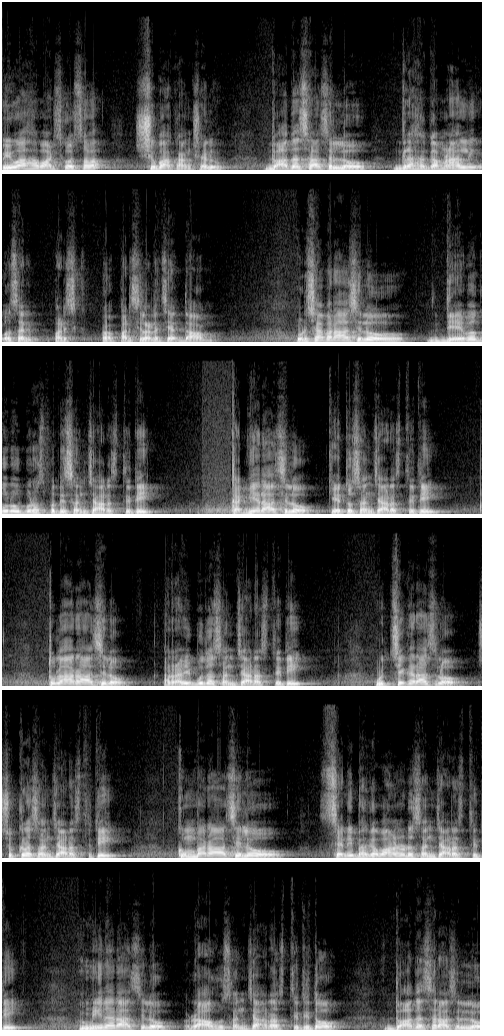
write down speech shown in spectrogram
వివాహ వార్షికోత్సవ శుభాకాంక్షలు. ద్వాదశ రాశుల్లో గ్రహ గమనాల్ని ఒకసారి పరిశీ పరిశీలన చేద్దాం. వృషభ రాశిలో దేవగురు బృహస్పతి సంచార స్థితి కన్యరాశిలో కేతు సంచార స్థితి తులారాశిలో రవిబుధ సంచార స్థితి వృశ్చిక రాశిలో శుక్ర సంచార స్థితి కుంభరాశిలో శని భగవానుడు సంచార స్థితి మీనరాశిలో రాహు సంచార స్థితితో ద్వాదశ రాశుల్లో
